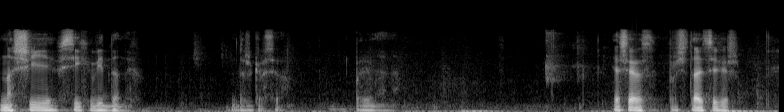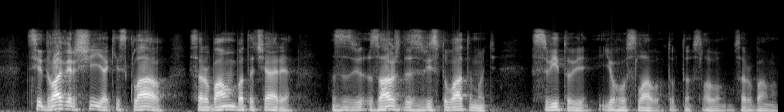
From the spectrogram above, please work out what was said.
на шиї всіх відданих. Дуже красиво. Порівняння. Я ще раз прочитаю цей вірш. Ці два вірші, які склав Сарабама Батачаря, завжди звістуватимуть світові Його славу, тобто славу Сарабама,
